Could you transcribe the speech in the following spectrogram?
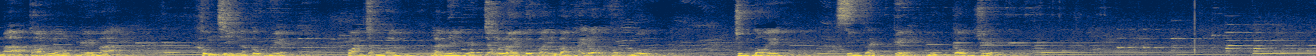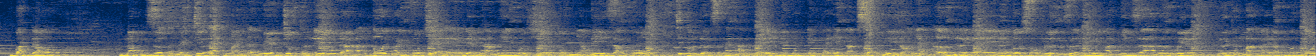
mà còn là một người bạn. Không chỉ là công việc, quan trọng hơn là nhiệt huyết trong lời tư vấn và thái độ phục vụ. Chúng tôi xin phép kể một câu chuyện. Bắt đầu nằm giữa thân hình chữ S mảnh đất miền trung thân yêu Đà Nẵng tôi thành phố trẻ em đềm lãng nhiên buổi chiều cùng nhau đi dạo phố. Trên con đường xanh ngắt hàng cây, nếu nhắc đến khái niệm đáng sống thì rõ nhất ở nơi đây. Nơi tôi sống lưng dựa núi, mặt nhìn ra hướng biển người thân bạn bè đồng hướng tôi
